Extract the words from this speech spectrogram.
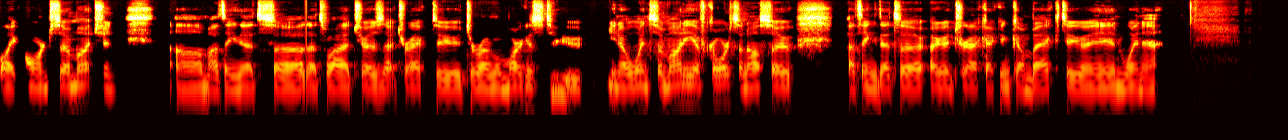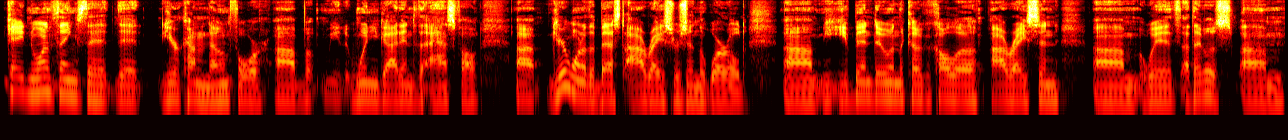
like Orange so much, and um, I think that's uh, that's why I chose that track to to run with Marcus to you know win some money, of course, and also I think that's a, a good track I can come back to and win at. Kaden, one of the things that that you're kind of known for. Uh, but when you got into the asphalt, uh, you're one of the best i racers in the world. Um, you've been doing the Coca Cola iRacing um, with I think it was um,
